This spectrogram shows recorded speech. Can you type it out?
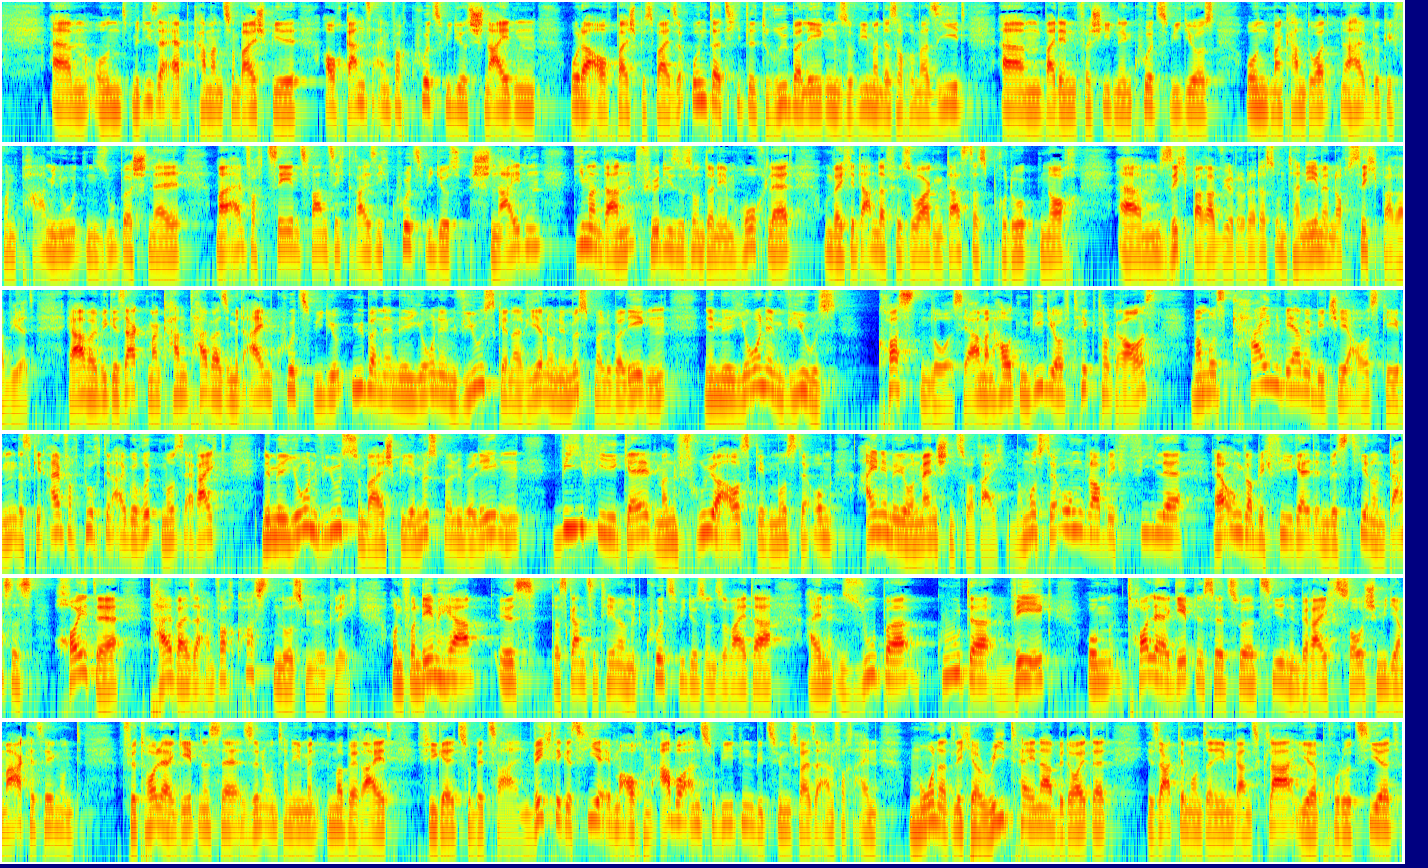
Ähm, und mit dieser App kann man zum Beispiel auch ganz einfach Kurzvideos schneiden oder auch beispielsweise Untertitel drüberlegen, so wie man das auch immer sieht ähm, bei den verschiedenen Kurzvideos. Und man kann dort innerhalb wirklich von ein paar Minuten super schnell mal einfach 10, 20, 30 Kurzvideos schneiden, die man dann für dieses Unternehmen hochlädt und welche dann dafür sorgen, dass das Produkt noch ähm, sichtbarer wird oder das Unternehmen noch sichtbarer wird. Ja, aber wie gesagt, man kann teilweise mit einem Kurzvideo über eine Million Views generieren und ihr müsst mal überlegen, eine Million Views kostenlos. Ja, man haut ein Video auf TikTok raus, man muss kein Werbebudget ausgeben. Das geht einfach durch den Algorithmus, erreicht eine Million Views zum Beispiel. Ihr müsst mal überlegen, wie viel Geld man früher ausgeben musste, um eine Million Menschen zu erreichen. Man musste unglaublich viele, äh, unglaublich viel Geld investieren und das ist heute teilweise einfach kostenlos möglich. Und von dem her ist das ganze Thema mit Kurzvideos und so weiter ein super guter Weg, um tolle Ergebnisse zu erzielen im Bereich Social Media Marketing und für tolle Ergebnisse sind Unternehmen immer bereit, viel Geld zu bezahlen. Wichtig ist hier eben auch ein Abo anzubieten, beziehungsweise einfach ein monatlicher Retainer bedeutet, ihr sagt dem Unternehmen ganz klar, ihr produziert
